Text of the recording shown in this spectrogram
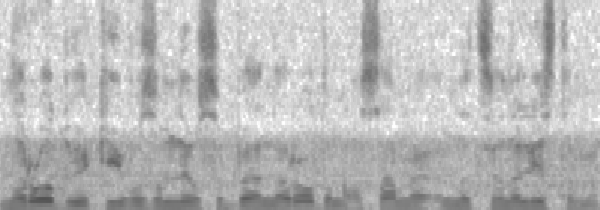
народу, який возомнив себе народом, а саме націоналістами,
